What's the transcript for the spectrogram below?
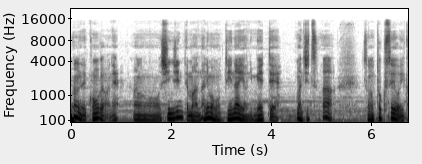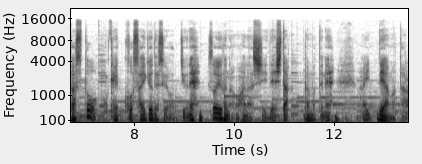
なので今回はね、あのー、新人ってまあ何も持っていないように見えて、まあ、実はその特性を生かすと結構最強ですよっていうねそういうふうなお話でした。頑張ってね。はい。ではまた。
